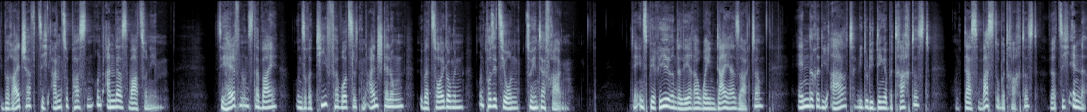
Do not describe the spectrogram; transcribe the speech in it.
Die Bereitschaft, sich anzupassen und anders wahrzunehmen. Sie helfen uns dabei, unsere tief verwurzelten Einstellungen, Überzeugungen und Positionen zu hinterfragen. Der inspirierende Lehrer Wayne Dyer sagte, ändere die Art, wie du die Dinge betrachtest, und das, was du betrachtest, wird sich ändern.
